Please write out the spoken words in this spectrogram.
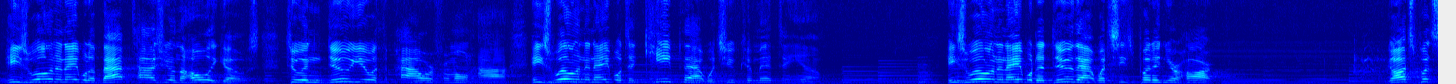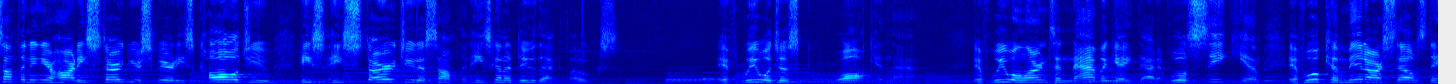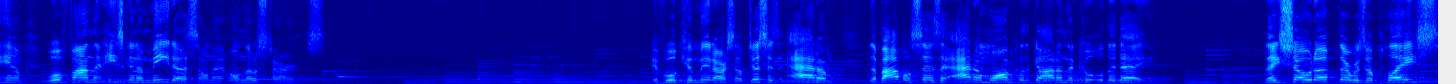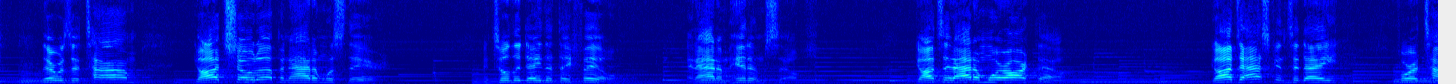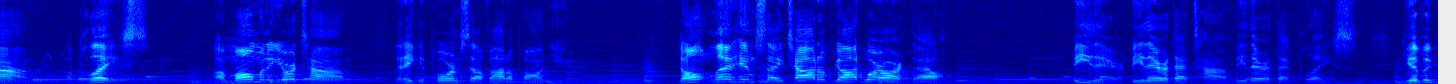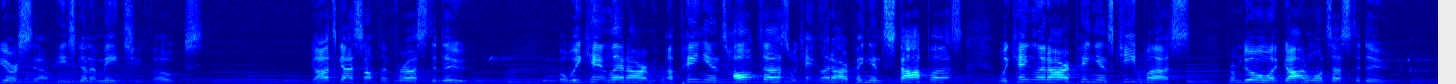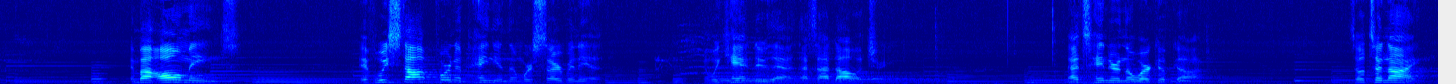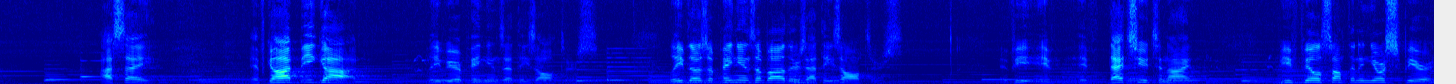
He's willing and able to baptize you in the Holy Ghost, to endue you with the power from on high. He's willing and able to keep that which you commit to Him. He's willing and able to do that which He's put in your heart. God's put something in your heart. He's stirred your spirit. He's called you. He's, he's stirred you to something. He's going to do that, folks. If we will just walk in that, if we will learn to navigate that, if we'll seek Him, if we'll commit ourselves to Him, we'll find that He's going to meet us on, that, on those terms. If we'll commit ourselves, just as Adam, the Bible says that Adam walked with God in the cool of the day. They showed up, there was a place, there was a time God showed up and Adam was there until the day that they fell and Adam hid himself. God said, Adam, where art thou? God's asking today for a time, a place, a moment of your time that He could pour Himself out upon you. Don't let Him say, Child of God, where art thou? Be there. Be there at that time. Be there at that place. Give of yourself. He's going to meet you, folks. God's got something for us to do. But we can't let our opinions halt us. We can't let our opinions stop us. We can't let our opinions keep us from doing what God wants us to do. And by all means, if we stop for an opinion, then we're serving it. And we can't do that. That's idolatry. That's hindering the work of God. So tonight, I say, if God be God, leave your opinions at these altars. Leave those opinions of others at these altars. If you, if, if that's you tonight, if you feel something in your spirit,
